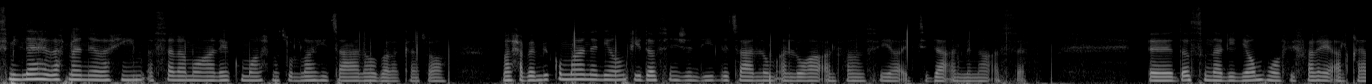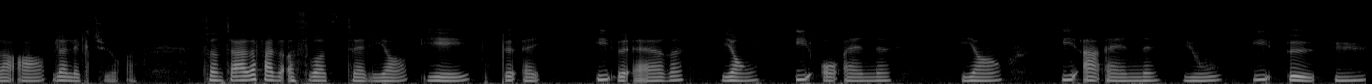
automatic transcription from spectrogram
بسم الله الرحمن الرحيم. السلام عليكم ورحمة الله تعالى وبركاته. مرحبا بكم معنا اليوم في درس جديد لتعلم اللغة الفرنسية ابتداء من الصفر. آه، درسنا لليوم هو في فرع القراءة la lecture سنتعرف على الأصوات التالية ier i e r ion i o n ian i a n ieu i e u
